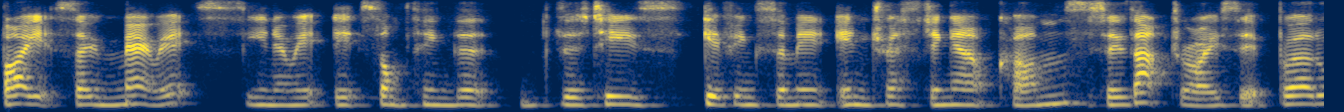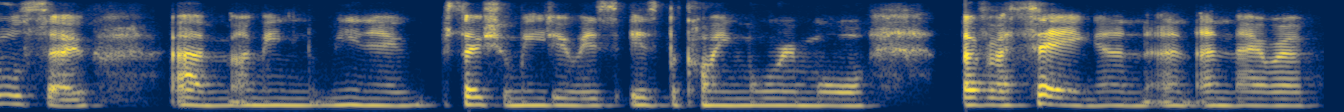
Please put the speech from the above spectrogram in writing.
by its own merits. You know, it, it's something that that is giving some interesting outcomes, so that drives it. But also, um, I mean, you know, social media is is becoming more and more of a thing, and and, and there are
